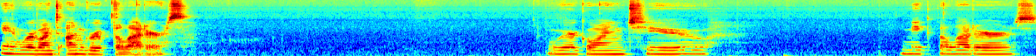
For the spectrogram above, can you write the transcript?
And we're going to ungroup the letters. We're going to make the letters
